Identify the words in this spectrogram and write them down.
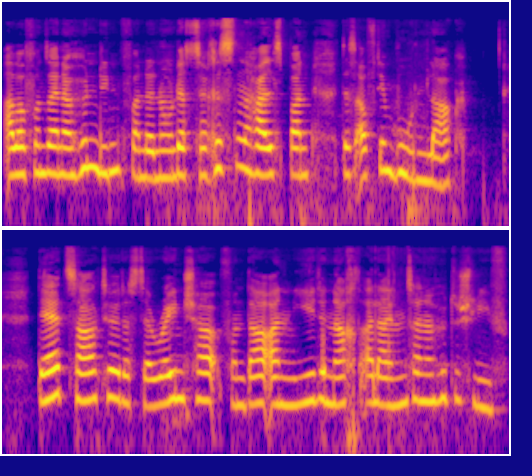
Aber von seiner Hündin fand er nun das zerrissene Halsband, das auf dem Boden lag. Dad sagte, dass der Ranger von da an jede Nacht allein in seiner Hütte schlief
